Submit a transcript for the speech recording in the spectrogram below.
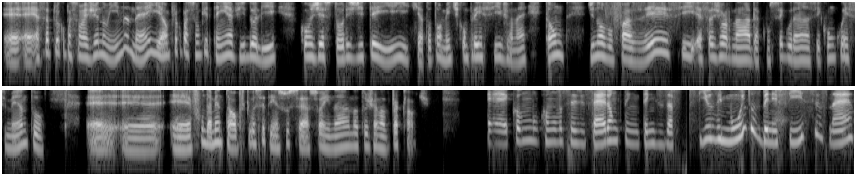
é, essa preocupação é genuína né? e é uma preocupação que tem havido ali com os gestores de TI, que é totalmente compreensível. Né? Então, de novo, fazer esse, essa jornada com segurança e com conhecimento é, é, fundamental para que você tenha sucesso aí na, na tua jornada para a cloud. É, como, como vocês disseram, tem, tem desafios e muitos benefícios, né?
